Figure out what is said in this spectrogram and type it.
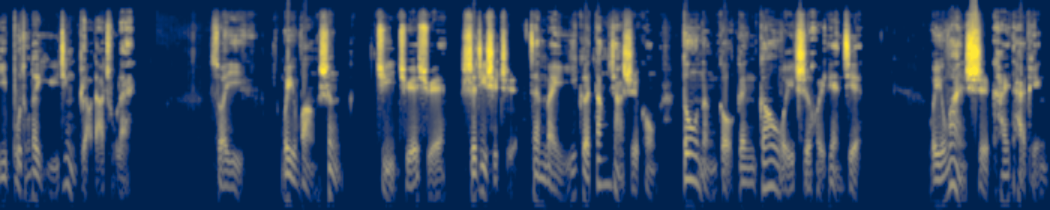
以不同的语境表达出来。所以，为往圣继绝学，实际是指在每一个当下时空都能够跟高维智慧链接。为万事开太平，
